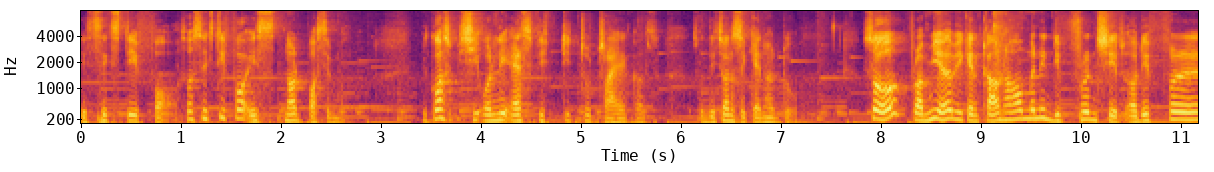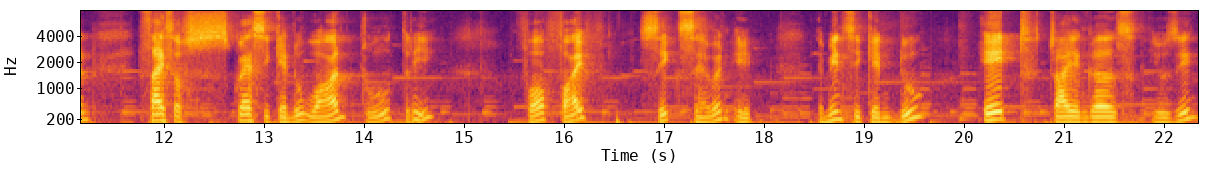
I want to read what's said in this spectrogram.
is 64. So 64 is not possible because she only has 52 triangles. So this one she cannot do. So from here we can count how many different shapes or different size of squares she can do. 1, 2, 3, 4, 5, 6, 7, 8. That means she can do 8 triangles using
